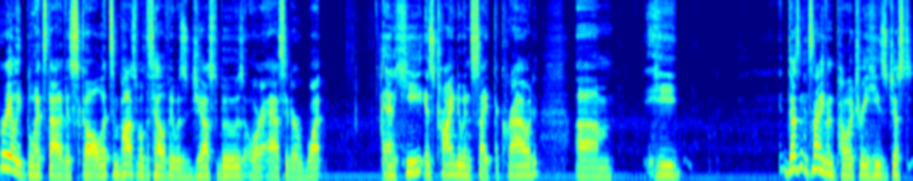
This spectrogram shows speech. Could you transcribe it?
really blitzed out of his skull. It's impossible to tell if it was just booze or acid or what. And he is trying to incite the crowd. Um, he doesn't. It's not even poetry. He's just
